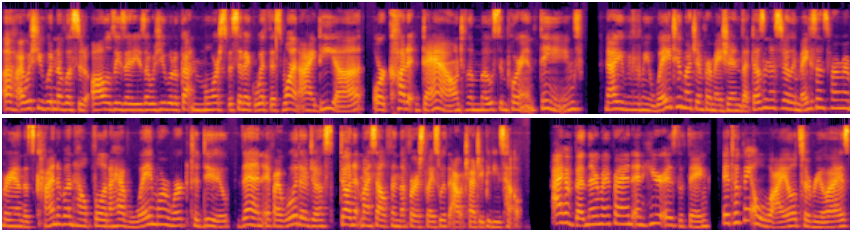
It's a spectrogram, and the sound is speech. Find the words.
I wish you wouldn't have listed all of these ideas. I wish you would have gotten more specific with this one idea or cut it down to the most important things. Now you've given me way too much information that doesn't necessarily make sense for my brand, that's kind of unhelpful, and I have way more work to do than if I would have just done it myself in the first place without ChatGPT's help. I have been there, my friend, and here is the thing. It took me a while to realize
